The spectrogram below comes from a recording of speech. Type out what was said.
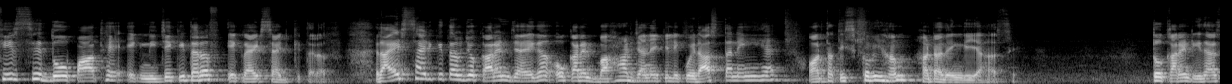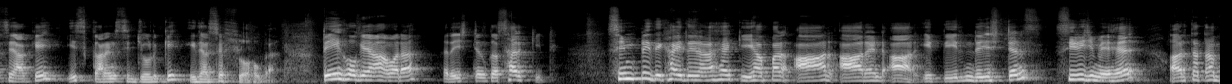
फिर से दो पाथ है, एक नीचे की तरफ़, एक राइट साइड की तरफ़। राइट साइड की तरफ़ जो करंट जाएगा, वो करंट बाहर जाने के लिए कोई रास्ता नहीं है, अर्थात इसको भी हम हटा देंगे यहाँ से। तो करंट इधर से आके, इस करंट से जोड़ के इधर से फ्लो होगा। तो ये हो गया हमारा रेजिस्टेंस का सर्किट सिंपली दिखाई दे रहा है कि यहाँ पर आर आर एंड आर ये तीन रेजिस्टेंस सीरीज़ में है। अर्थात हम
